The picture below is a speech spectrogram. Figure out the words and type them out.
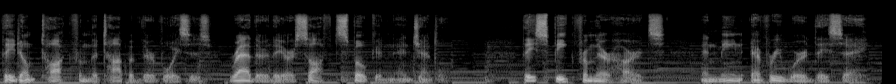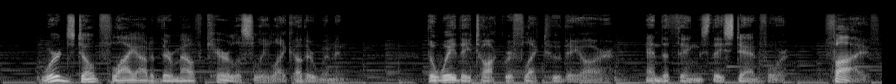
They don't talk from the top of their voices, rather they are soft-spoken and gentle. They speak from their hearts and mean every word they say. Words don't fly out of their mouth carelessly like other women. The way they talk reflect who they are and the things they stand for. 5.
